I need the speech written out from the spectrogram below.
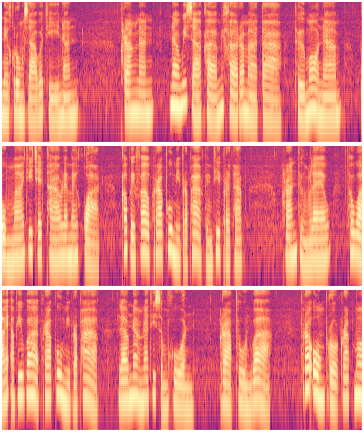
ในกรุงสาวัตถีนั้น ครั้งนั้น นางวิสาขามิคารมาตา ถือหม้อน้ำ ปุ่มไม้ที่เช็ดเท้าและไม้กวาด เข้าไปเฝ้าพระผู้มีพระภาคถึงที่ประทับ ครั้นถึงแล้ว ถวายอภิวาทพระผู้มีพระภาค แล้วนั่งหน้าที่สมควร กราบทูลว่า พระองค์โปรดรับหม้อ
